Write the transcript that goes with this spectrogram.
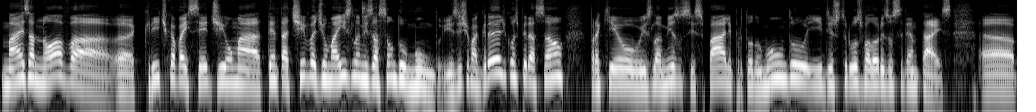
mas a nova uh, crítica vai ser de uma tentativa de uma islamização do mundo. E existe uma grande conspiração para que o islamismo se espalhe por todo o mundo e destrua os valores ocidentais. Uh,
